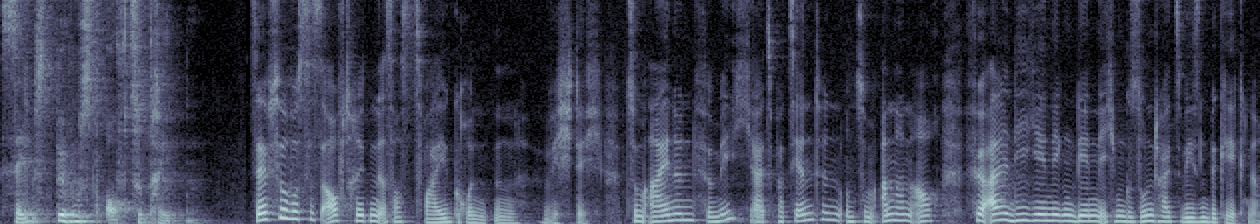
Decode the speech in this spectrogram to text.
selbstbewusst aufzutreten? Selbstbewusstes Auftreten ist aus zwei Gründen wichtig. Zum einen für mich als Patientin und zum anderen auch für all diejenigen, denen ich im Gesundheitswesen begegne.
